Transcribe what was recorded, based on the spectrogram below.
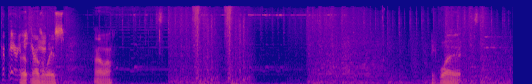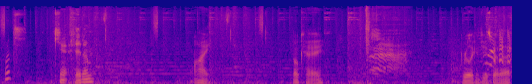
Prepare to Oh, meet that was a waste. Oh well. What? What? I can't hit him? Why? Okay. Really confused by that.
